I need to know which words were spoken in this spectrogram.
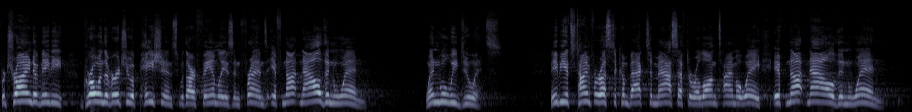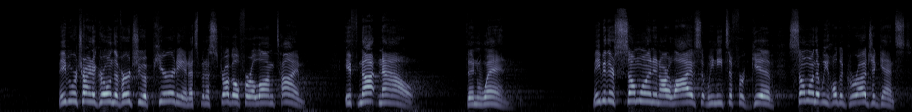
We're trying to maybe grow in the virtue of patience with our families and friends, if not now, then when? When will we do it? Maybe it's time for us to come back to Mass after a long time away. If not now, then when? Maybe we're trying to grow in the virtue of purity and it's been a struggle for a long time. If not now, then when? Maybe there's someone in our lives that we need to forgive, someone that we hold a grudge against,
